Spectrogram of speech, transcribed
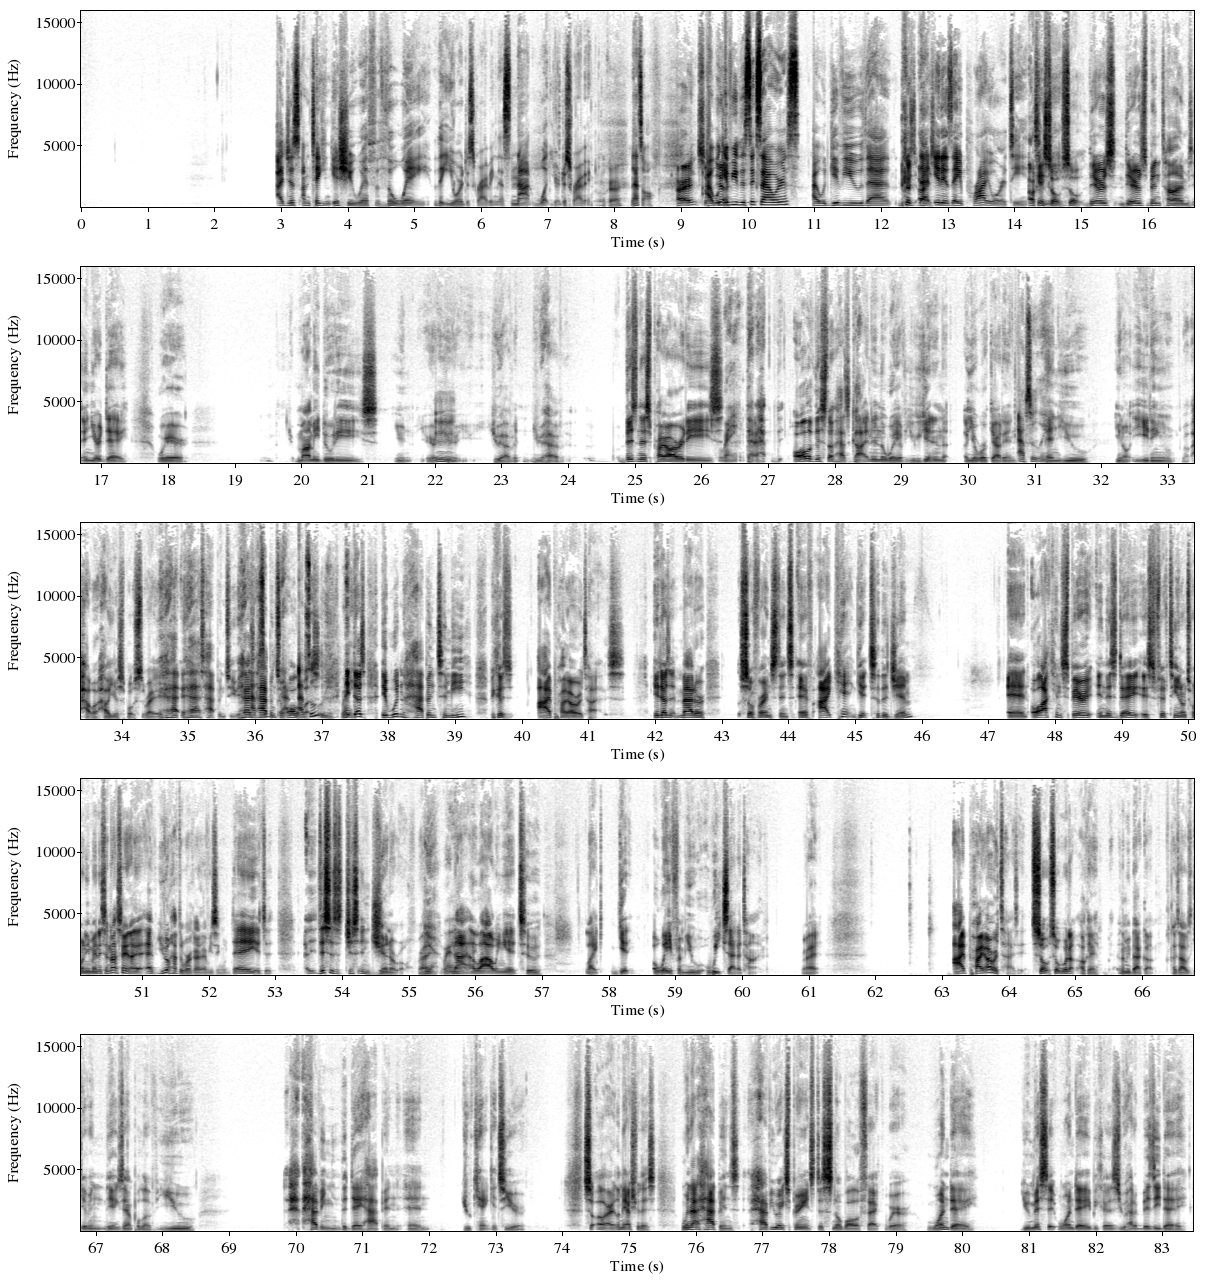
I just I'm taking issue with the way that you are describing this, not what you're describing. Okay. That's all. All right. So I will yeah. give you the six hours. I would give you that Because, that right. it is a priority. Okay, so me. so there's there's been times in your day where your mommy duties, you you're, Mm-hmm. you you have you have business priorities, Right. That all of this stuff has gotten in the way of you getting your workout in, Absolutely. and you you know eating how how you're supposed to, right? It, ha- it has happened to you. It has happened to all of Absolutely. us. Right. It does. It wouldn't happen to me because I prioritize. It doesn't Mm-hmm. matter. So, for instance, if I can't get to the gym and all I can spare in this day is 15 or 20 minutes, I'm not saying I, you don't have to work out every single day. It's a, this is just in general, right? Yeah, right, Not right. allowing it to like get away from you weeks at a time, right? I prioritize it. So, so what? Okay, let me back up because I was giving the example of you having the day happen and you can't get to your. So, all right, let me ask you this: When that happens, have you experienced this snowball effect where one day you miss it one day because you had a busy day,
